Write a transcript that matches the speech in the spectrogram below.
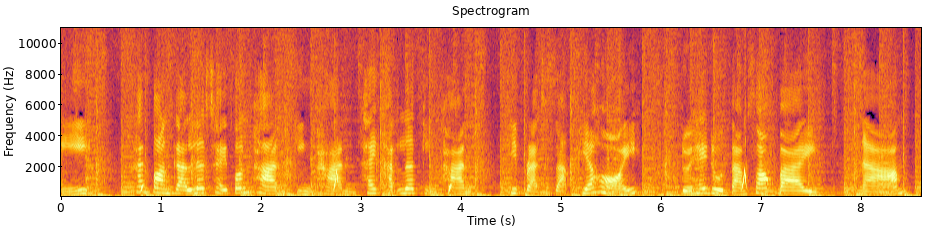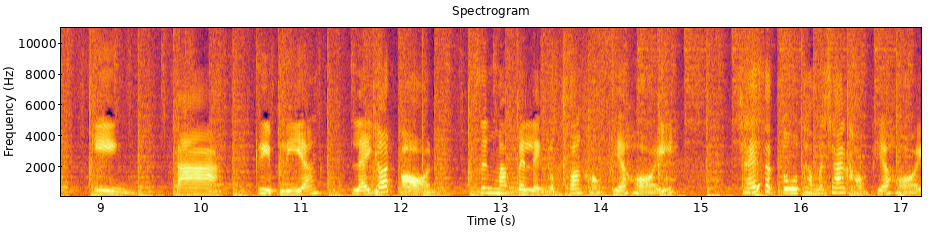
นี้ ขั้นตอนการเลือกใช้ต้นพันธุ์กิ่งพันธุ์ให้คัดเลือกกิ่งพันธุ์ที่ปราศจากเพี้ยหอย โดยให้ดูตามซอกใบ หนาม กิ่ง ตา กลีบเลี้ยง และยอดอ่อน ซึ่งมักเป็นแหล่งหลบซ่อนของเพี้ยหอย ใช้ศัตรูธรรมชาติของเพี้ยหอย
